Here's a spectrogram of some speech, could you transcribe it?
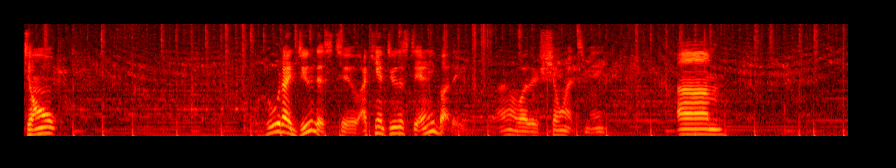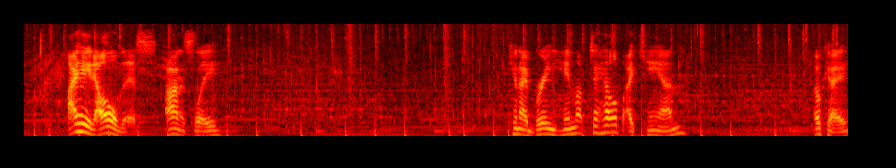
don't... Who would I do this to? I can't do this to anybody. I don't know why they're showing it to me. Um, I hate all this, honestly. Can I bring him up to help? I can. Okay,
